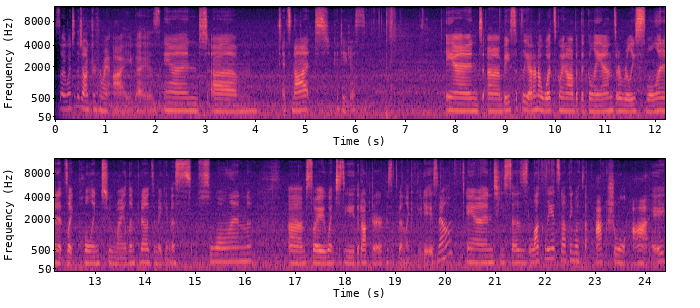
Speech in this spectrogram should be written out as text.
So I went to the doctor for my eye, you guys, and um, it's not contagious. And um, basically, I don't know what's going on, but the glands are really swollen and it's like pulling to my lymph nodes and making this swollen. Um, so I went to see the doctor because it's been like a few days now. And he says, luckily, it's nothing with the actual eye,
